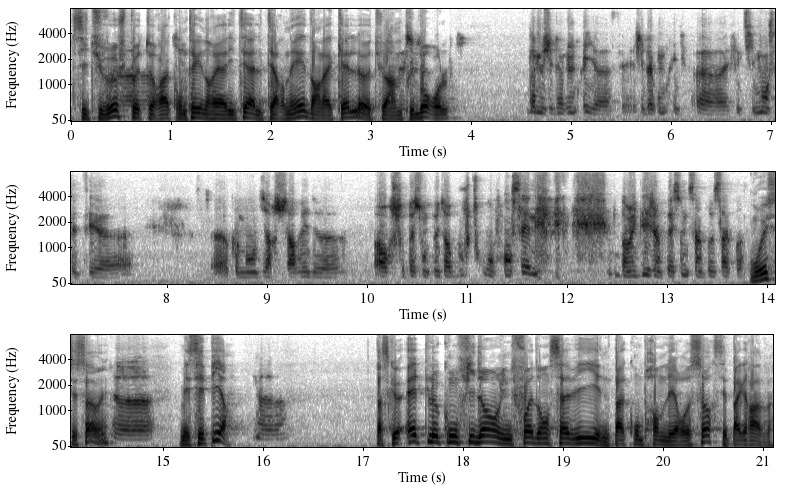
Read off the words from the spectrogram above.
Si tu veux, je peux te raconter une réalité alternée dans laquelle tu as un plus beau rôle. Non, mais j'ai bien compris. j'ai bien compris. effectivement, c'était comment dire charvé de. Alors, je sais pas si on peut dire bouche-trou en français, mais dans l'idée, j'ai l'impression que c'est un peu ça, quoi. Oui, c'est ça, oui. mais c'est pire. Parce que être le confident une fois dans sa vie et ne pas comprendre les ressorts, c'est pas grave.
